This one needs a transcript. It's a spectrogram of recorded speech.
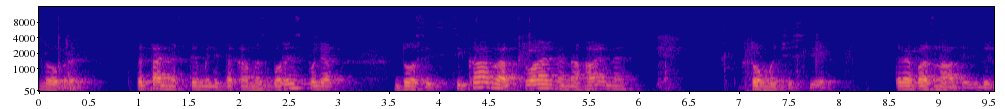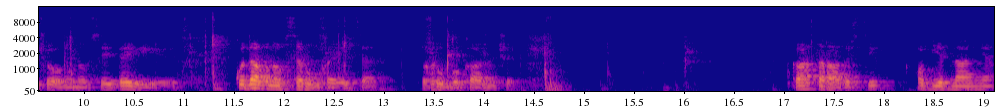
Добре. Питання з тими літаками з Борисполя досить цікаве, актуальне, нагальне, в тому числі. Треба знати, до чого воно все йде і куди воно все рухається, грубо кажучи. Карта радості, об'єднання,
